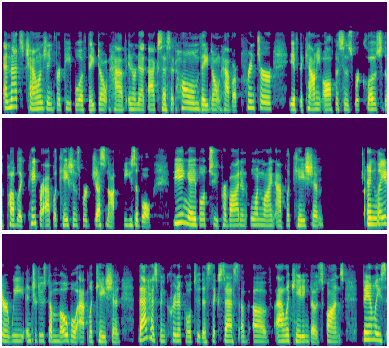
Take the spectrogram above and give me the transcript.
and that's challenging for people if they don't have internet access at home, they don't have a printer, if the county offices were closed to the public, paper applications were just not feasible. Being able to provide an online application and later, we introduced a mobile application. That has been critical to the success of, of allocating those funds. Families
